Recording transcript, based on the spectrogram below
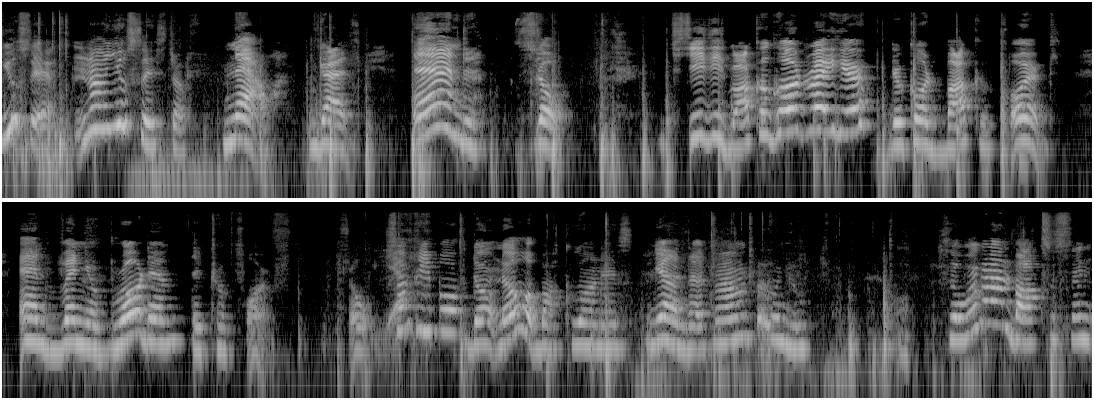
you say it. Now you say stuff. Now, guys, and so, see these Baku cards right here? They're called Baku cards. And when you blow them, they transform. So, yeah. Some people don't know what Bakugan is. Yeah, that's what I'm telling you. So we're gonna unbox this thing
